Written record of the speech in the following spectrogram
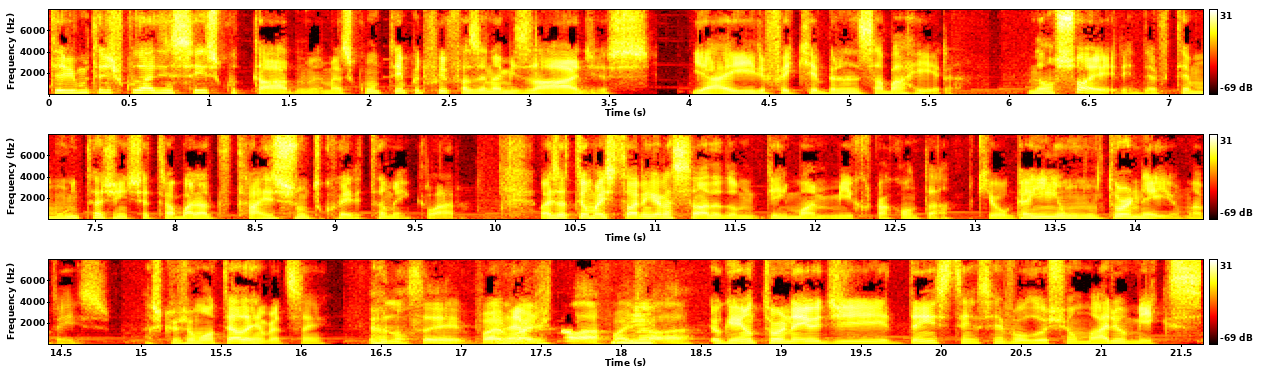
teve muita dificuldade em ser escutado, né? Mas com o tempo ele foi fazendo amizades. E aí ele foi quebrando essa barreira. Não só ele, deve ter muita gente ter trabalhado atrás junto com ele também, claro. Mas eu tenho uma história engraçada do Game Boy Micro pra contar. Porque eu ganhei um torneio uma vez. Acho que o João até lembra disso aí. Eu não sei. Pode, Não pode falar, pode Não. falar. Eu ganhei um torneio de Dance Dance Revolution Mario Mix.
